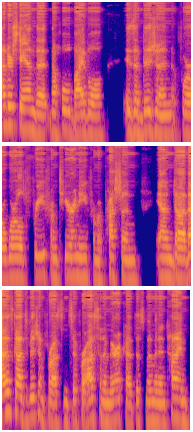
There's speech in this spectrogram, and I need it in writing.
understand that the whole Bible is a vision for a world free from tyranny, from oppression. And uh, that is God's vision for us. And so for us in America at this moment in time,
